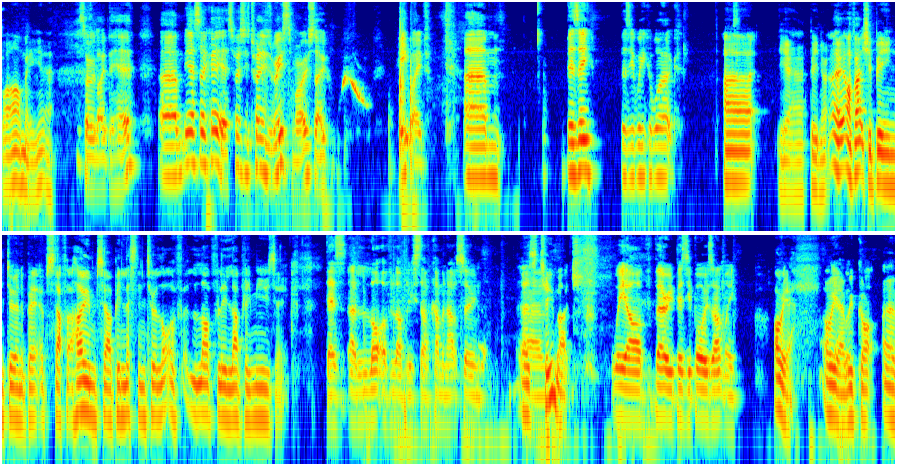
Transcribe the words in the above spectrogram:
Balmy, yeah. That's what we like to hear. Um, yes, okay, yeah, especially 20 degrees tomorrow, so heat wave. Um, busy, busy week of work. Uh, yeah, been. uh, I've actually been doing a bit of stuff at home, so I've been listening to a lot of lovely, lovely music. There's a lot of lovely stuff coming out soon. There's Um, too much. We are very busy boys, aren't we? Oh yeah, oh yeah. We've got. Uh,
